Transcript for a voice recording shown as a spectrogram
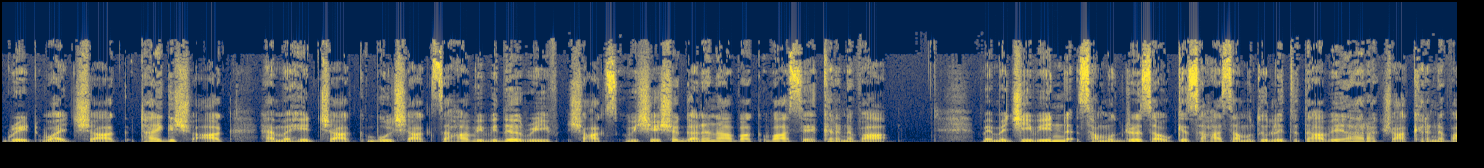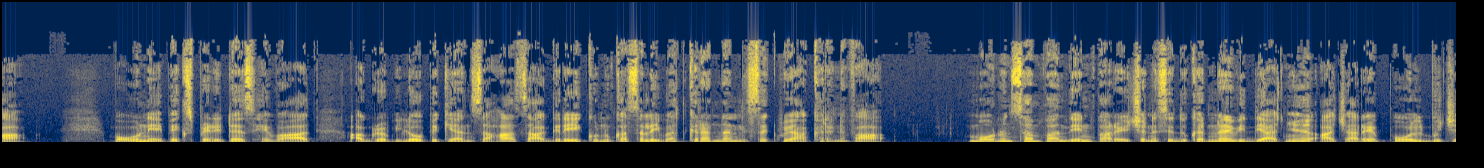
ග්‍රේට් වයිට් ශාක් ටයිග ශාක් හැම හෙඩ් ශාක් බුල්ශාක් සහ විධ රීෆ් ශාක්ස් විශේෂ ගණනාවක් වාසය කරනවා. මෙම ජීවින් සමුද්‍ර සෞඛ්‍ය සහ සමතුලිතතාවය ආරක්ෂා කරනවා. මොවුන් ඒපෙක්ස් ප්‍රඩිටර්ස් හෙවත් අග්‍ර විලෝපිකයන් සහ සාගරයේ කුණු කසල ඉවත් කරන්නන් ලෙස ක්‍රියා කරනවා. මෝරුන් සම්බන්ධයෙන් පර්ේෂණ සිදු කරන විද්‍යාඥ ආචාරය පෝල් බුච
